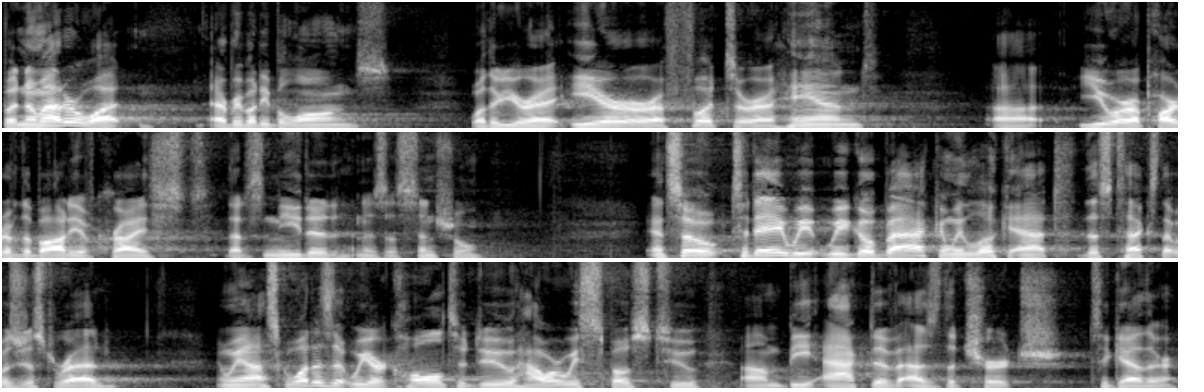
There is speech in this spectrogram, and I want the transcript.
But no matter what, everybody belongs. Whether you're an ear or a foot or a hand, uh, you are a part of the body of Christ that's needed and is essential. And so today we, we go back and we look at this text that was just read, and we ask, what is it we are called to do? How are we supposed to um, be active as the church together?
